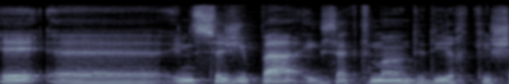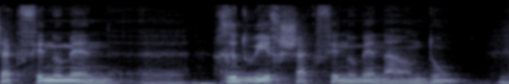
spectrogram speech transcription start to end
Et euh, il ne s'agit pas exactement de dire que chaque phénomène, euh, réduire chaque phénomène à un don, mhm.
